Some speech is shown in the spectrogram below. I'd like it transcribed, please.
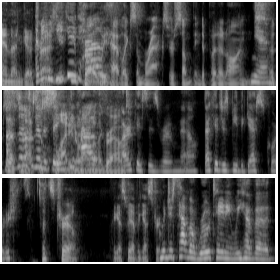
and then go I try. mean, he you, you could probably have- have, like some racks or something to put it on. Yeah, so it's, I was it's also not going to just say you sliding could around have on the ground. Argos's room now. That could just be the guest quarters. that's true. I guess we have a guest room. We just have a rotating. We have a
